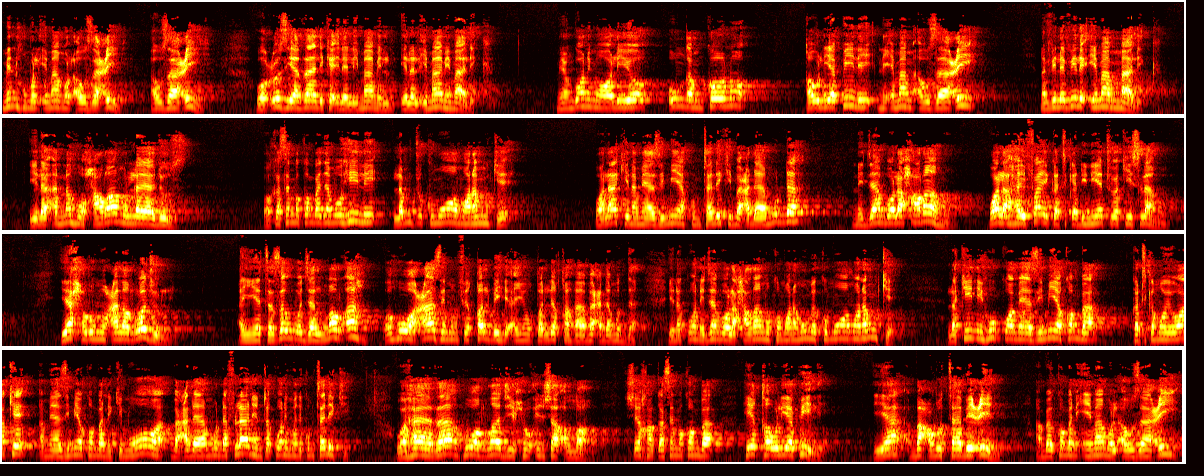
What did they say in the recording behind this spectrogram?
منهم الامام الاوزاعي اوزاعي وعزي ذلك الى الامام الى الامام مالك miongoni mwa waliounga mkono kauli ya pili ni imam auza'i na vile vile imam malik ila annahu haramun la yajuz. Wakasema kwamba jambo hili la mtu kumuoa mwanamke walakin ameazimia kumtaliki baada ya muda ni jambo la haramu wala haifai katika dini yetu ya Kiislamu. Yahrumu ala ar-rajul an yatazawwaja al-mar'a wa huwa azimun fi qalbihi an yutalliqaha ba'da mudda inakuwa ni jambo la haramu kwa mwanamume kumuoa mwanamke. Lakini huku ameazimia kwamba katika moyo wake ameazimia kwamba nikimuoa baada ya muda fulani nitakuwa ni mwenye kumtaliki wa hadha huwa ar-rajihu insha Allah. Sheikh akasema kwamba hii kauli ya pili ya baadhi tabi'in ambaye kwamba ni Imam al-Auza'i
